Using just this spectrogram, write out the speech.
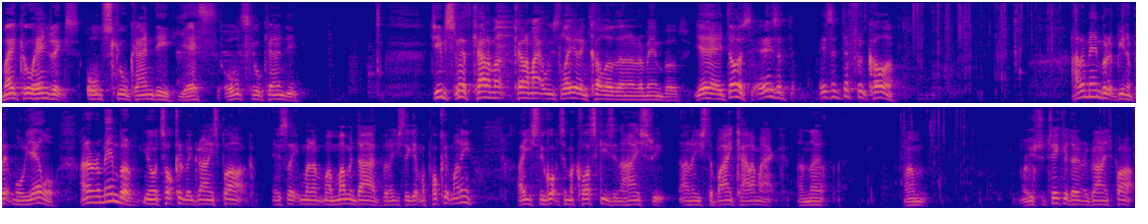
Michael Hendricks, old school candy. Yes, old school candy. James Smith, Carama- Caramac looks lighter in colour than I remembered. Yeah, it does. It is a, it's a different colour. I remember it being a bit more yellow. And I remember, you know, talking about Granny's Park. It's like when I, my mum and dad, when I used to get my pocket money, I used to go up to McCluskey's in the high street and I used to buy Caramac. And uh, um, I used to take it down to Granny's Park.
